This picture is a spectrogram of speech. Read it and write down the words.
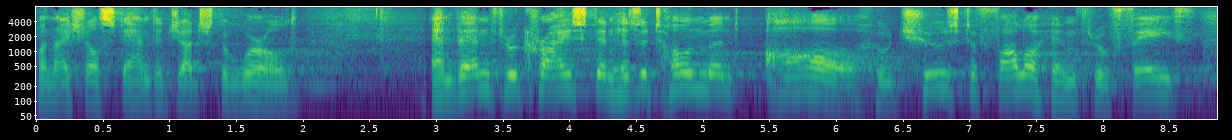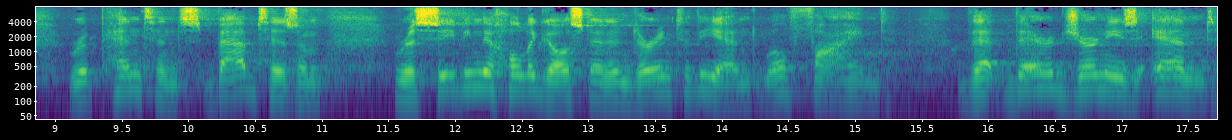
when I shall stand to judge the world. And then through Christ and his atonement, all who choose to follow him through faith, repentance, baptism, receiving the Holy Ghost, and enduring to the end will find that their journey's end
